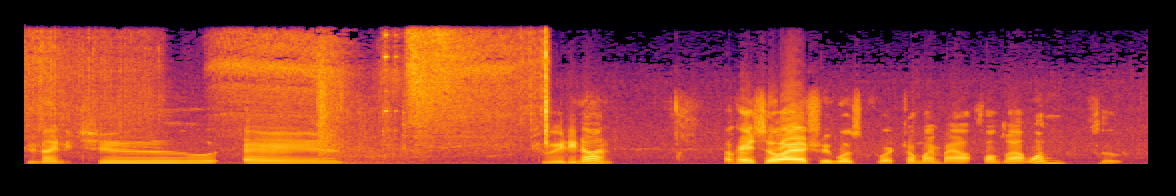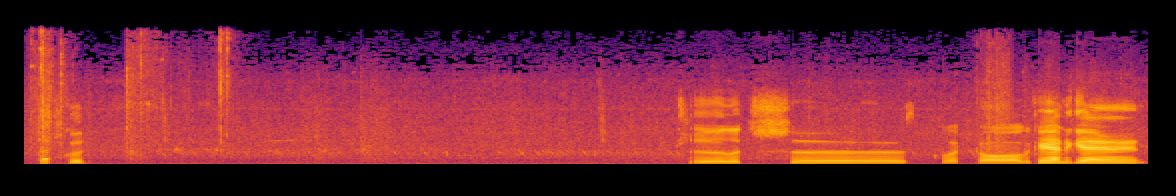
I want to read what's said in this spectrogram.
292 and 289. Okay, so I actually was correct on my math on that one, so that's good. So let's uh, collect all the candy again.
